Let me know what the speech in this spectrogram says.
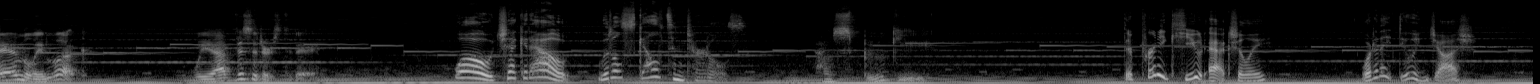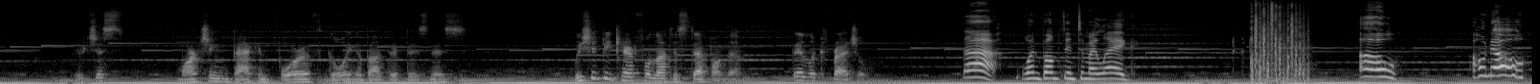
Hey, Emily, look. We have visitors today. Whoa, check it out! Little skeleton turtles. How spooky. They're pretty cute, actually. What are they doing, Josh? They're just marching back and forth, going about their business. We should be careful not to step on them. They look fragile. Ah! One bumped into my leg. Oh no!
